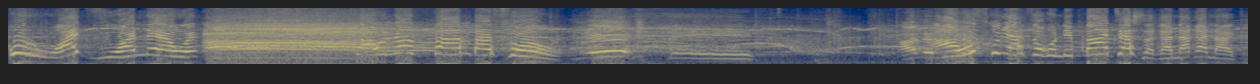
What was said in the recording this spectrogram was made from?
Kurwadziwa newe. Ah! Paunofamba so? Hausi kunyatsokundibata zvakanaka-naka.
